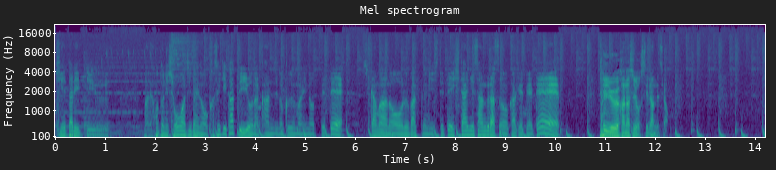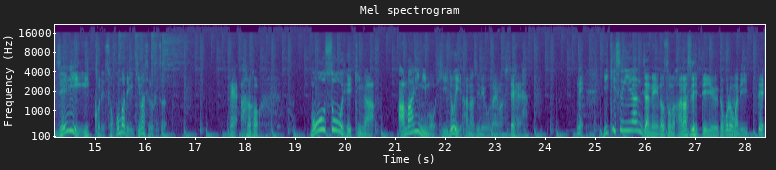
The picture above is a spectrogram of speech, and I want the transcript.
消えたりっていうまあね本当に昭和時代の化石かっていうような感じの車に乗っててしかもあのオールバックにしてて額にサングラスをかけててっていう話をしてたんですよ。ゼリー1個でそこまで行きます？普通。ねあの妄想癖があまりにもひどい話でございまして。ね行き過ぎなんじゃねえの？その話っていうところまで行って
